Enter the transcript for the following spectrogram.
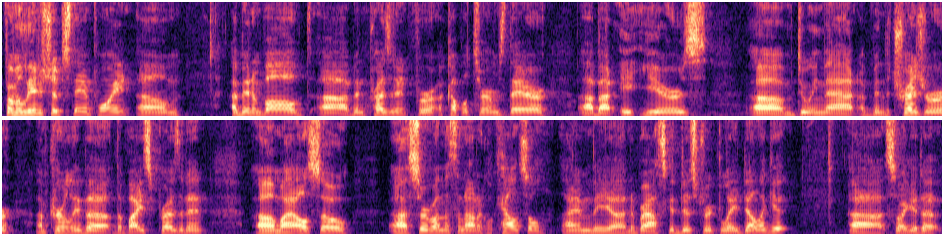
From a leadership standpoint, um, I've been involved, uh, I've been president for a couple terms there, uh, about eight years um, doing that. I've been the treasurer. I'm currently the, the vice president. Um, I also uh, serve on the Synodical Council. I am the uh, Nebraska District Lay Delegate, uh, so I get to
